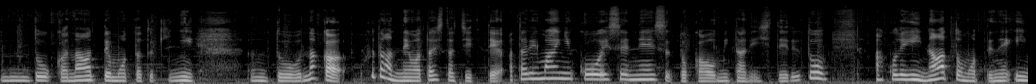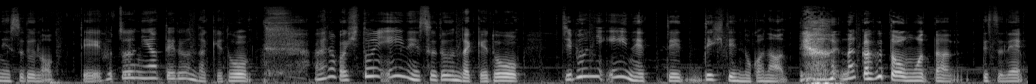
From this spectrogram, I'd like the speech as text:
どうかなって思った時に、うんと、なんか普段ね私たちって当たり前にこう SNS とかを見たりしてるとあこれいいなと思ってねいいねするのって普通にやってるんだけどあれなんか人にいいねするんだけど自分にいいねってできてんのかな？っ てなんかふと思ったんですね。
